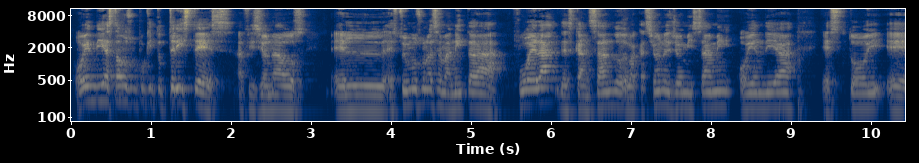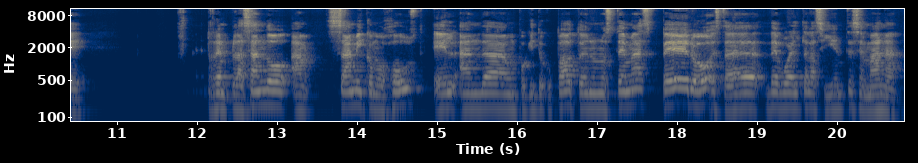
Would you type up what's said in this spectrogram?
hoy en día estamos un poquito tristes, aficionados. Estuvimos una semanita fuera, descansando de vacaciones, yo y mi Sammy. Hoy en día estoy eh, reemplazando a Sammy como host, él anda un poquito ocupado en unos temas, pero está de vuelta la siguiente semana.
